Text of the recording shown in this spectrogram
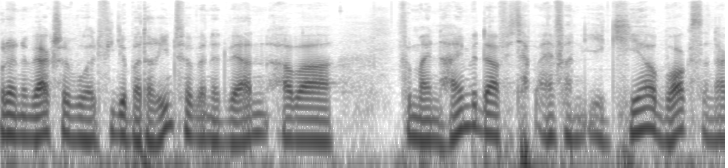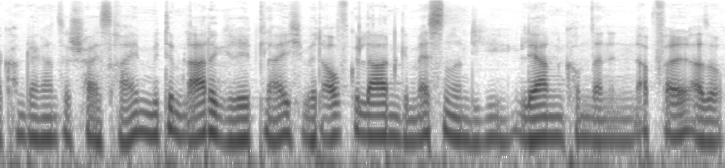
Oder eine Werkstatt, wo halt viele Batterien verwendet werden, aber für meinen Heimbedarf, ich habe einfach eine IKEA-Box und da kommt der ganze Scheiß rein mit dem Ladegerät gleich, wird aufgeladen, gemessen und die leeren kommen dann in den Abfall, also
